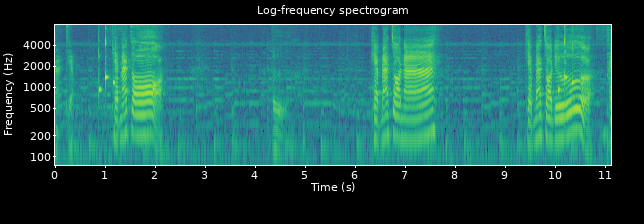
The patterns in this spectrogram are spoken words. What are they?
อะ แคป แคปหน้าจอ เออ แคปหน้าจอนะ แคปหน้าจอเด้อ ใคร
